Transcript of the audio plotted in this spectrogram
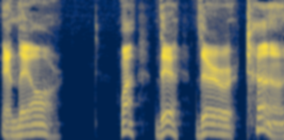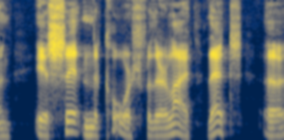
and they are. Why? Their their tongue is setting the course for their life. That's uh,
